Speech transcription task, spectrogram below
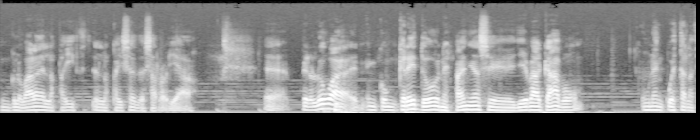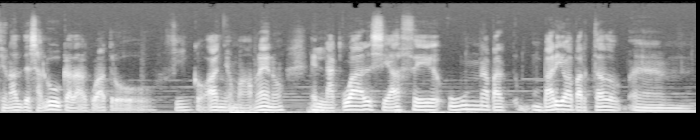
global en los, países, en los países desarrollados. Eh, pero luego, en concreto, en España se lleva a cabo una encuesta nacional de salud cada cuatro o cinco años más o menos, en la cual se hace varios apartados em,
